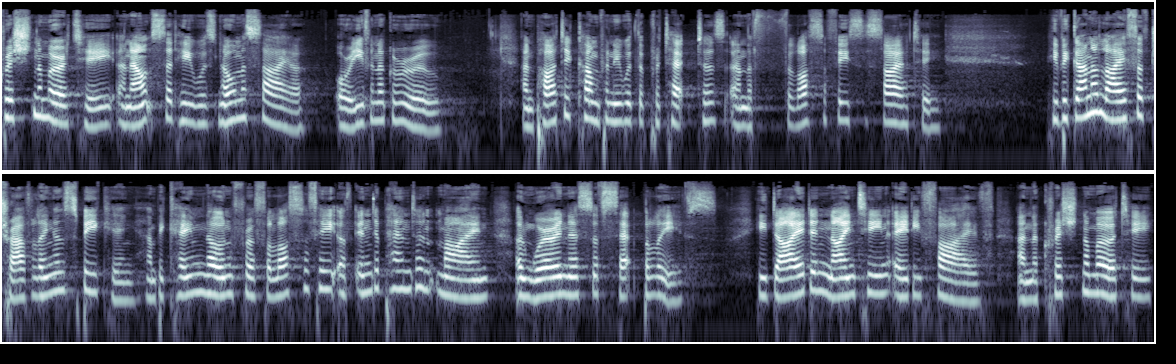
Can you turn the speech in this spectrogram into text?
Krishnamurti announced that he was no Messiah or even a guru and parted company with the Protectors and the Philosophy Society he began a life of traveling and speaking and became known for a philosophy of independent mind and wariness of set beliefs. He died in 1985, and the Krishnamurti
